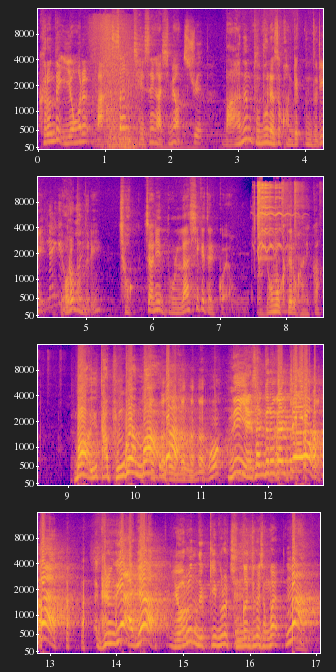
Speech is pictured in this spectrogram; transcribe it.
그런데 이 영화를 막상 재생하시면 많은 부분에서 관객분들이 여러분들이 적잖이 놀라시게 될 거예요 너무 그대로 가니까. 마 이거 다 본 거야 마. 마. 어? 네 예상대로 갈 줄 알아 마 그런 게 아니야 이런 느낌으로 중간중간 정말 마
